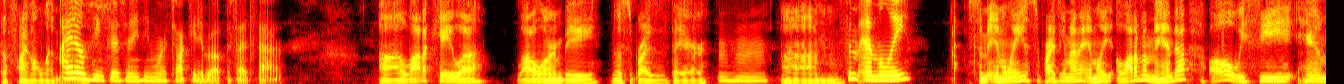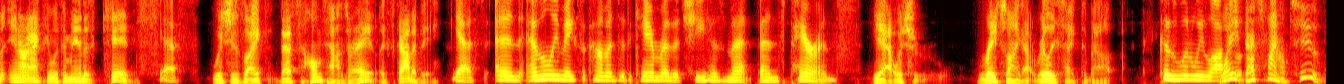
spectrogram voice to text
the final limit? I don't think there's anything worth talking about besides that. Uh, a lot of Caila, a lot of Lauren B. No surprises there. Mm-hmm. Um, Some Emily. some Emily, a surprising amount of Emily. A lot of Amanda. Oh, we see him interacting with Amanda's kids, Yes. which is like that's hometowns, right? Like it's got to be. Yes. And Emily makes a comment to the camera that she has met Ben's parents. Yeah, which Rachel and I got really psyched about. Because when we lost. Wait, that's final two.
